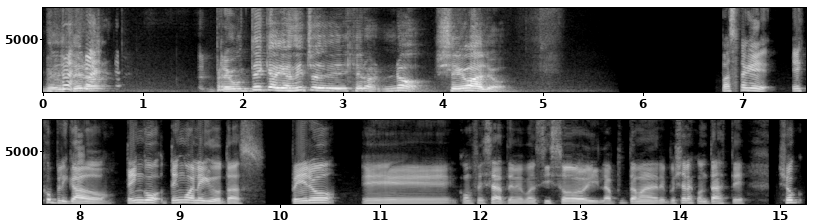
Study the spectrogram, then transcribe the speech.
Me dijeron. Pregunté qué habías dicho y me dijeron, no, llévalo. Pasa que es complicado. Tengo, tengo anécdotas, pero eh, confesate, me sí soy la puta madre, pero ya las contaste. Yo,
